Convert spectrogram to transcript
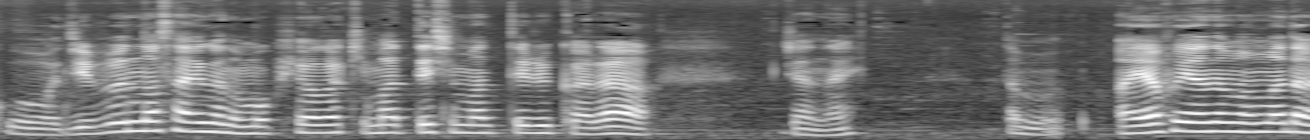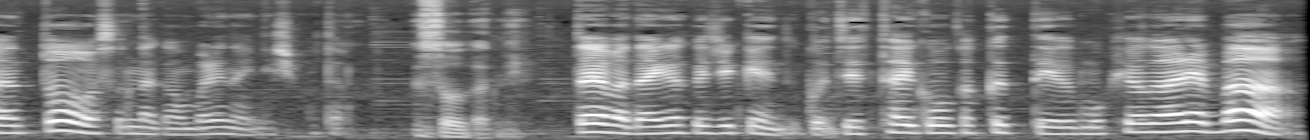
構自分の最後の目標が決まってしまってるからじゃない？多分あやふやのままだとそんな頑張れないんでしょ？多分。そうだね。例えば大学受験絶対合格っていう目標があれば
